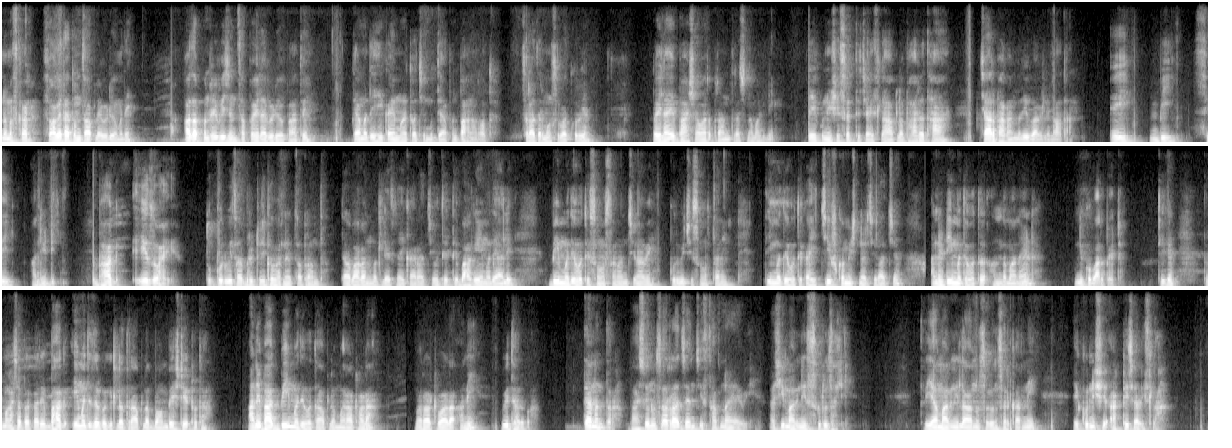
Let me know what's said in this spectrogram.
नमस्कार स्वागत आहे तुमचं आपल्या व्हिडिओमध्ये. आज आपण रिव्हिजनचा पहिला व्हिडिओ पाहतो आहे त्यामध्ये हे काही महत्त्वाचे मुद्दे आपण पाहणार आहोत. चला तर मग सुरुवात करूया. पहिला आहे भाषावार प्रांतरचना मागणी. एकोणीसशे सत्तेचाळीसला आपला भारत हा चार भागांमध्ये विभागलेला होता. ए बी सी आणि डी भाग ए जो आहे तो पूर्वीचा ब्रिटिश गव्हर्नरचा प्रांत. त्या भागांमधले काही काय राज्य होते ते भाग एमध्ये आले. बीमध्ये होते संस्थानांची नावे पूर्वीची संस्थाने. तीमध्ये होते काही चीफ कमिशनरचे राज्य आणि डीमध्ये होतं अंदमान अँड निकोबार बेट ठीक आहे? तर मग अशा प्रकारे भाग एमध्ये जर बघितलं तर आपला बॉम्बे स्टेट होता आणि भाग बीमध्ये होता आपला मराठवाडा मराठवाडा आणि विदर्भ. त्यानंतर भाषेनुसार राज्यांची स्थापना यावी अशी मागणी सुरू झाली. तर या मागणीला अनुसरून सरकारने एकोणीसशे अठ्ठेचाळीसला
